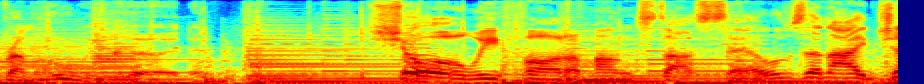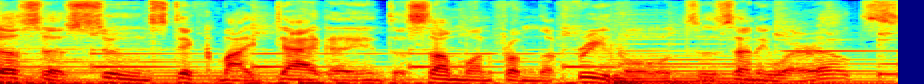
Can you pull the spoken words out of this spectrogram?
from who we could. Sure, we fought amongst ourselves, and I'd just as soon stick my dagger into someone from the Freelords as anywhere else.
